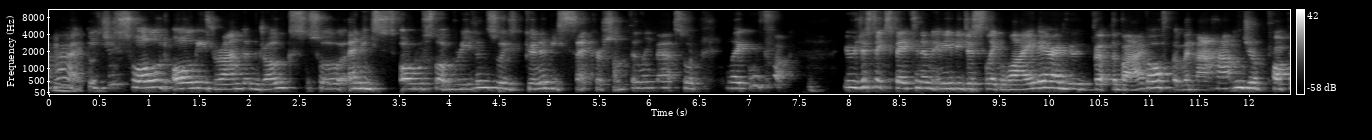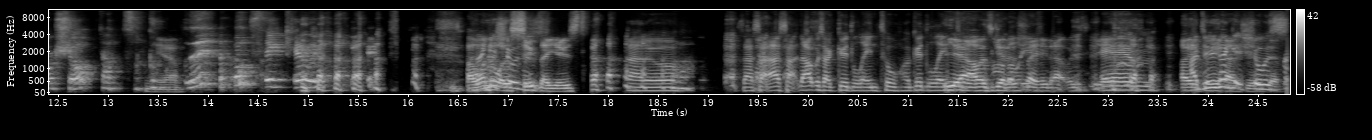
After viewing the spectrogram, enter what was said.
Uh-huh. He's just swallowed all these random drugs, so and he's almost stopped breathing, so he's gonna be sick or something like that. So like, oh fuck. You were just expecting him to maybe just like lie there and you'd rip the bag off, but when that happened, you're proper shocked. I was like, Yeah. I was like, i think wonder what the shows soup us- they used I know. That's, that's, that was a good lentil, a good lentil. yeah i was gonna say that was yeah. Um, I, do agree, think it shows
